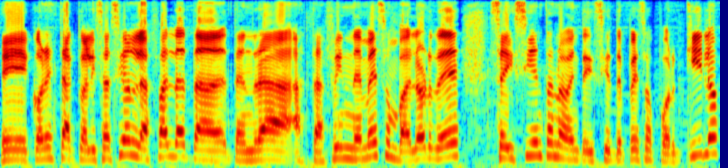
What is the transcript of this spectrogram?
Eh, con esta actualización, la falda tendrá hasta fin de mes un valor de 697 pesos por kilo,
